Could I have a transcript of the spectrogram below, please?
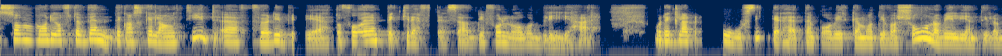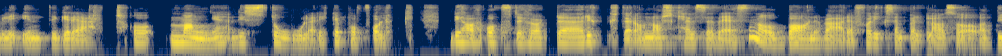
så må de ofte vente ganske lang tid eh, før de vet og får en bekreftelse at de får lov å bli her. Og det er klart Usikkerheten påvirker motivasjon og viljen til å bli integrert. Og mange de stoler ikke på folk. De har ofte hørt uh, rykter om norsk helsevesen og barneværet, f.eks. Altså at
